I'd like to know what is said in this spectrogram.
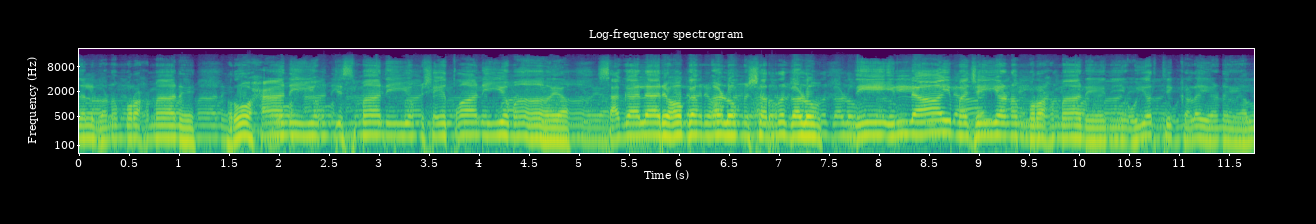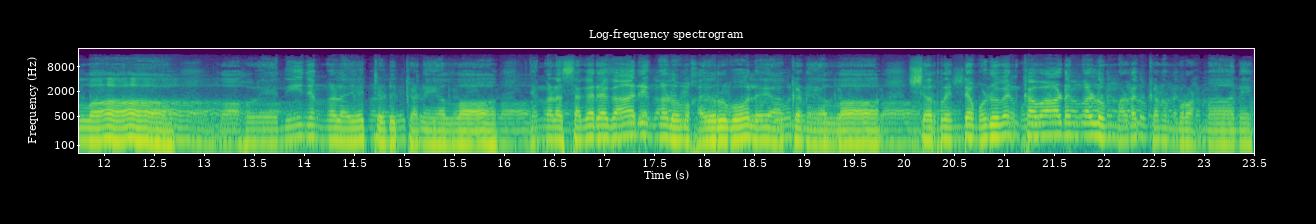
നൽകണം റഹ്മാനെ. റൂഹാനിയും ജിസ്മാനിയും ഷെയ്ത്താനിയുമായ സകല രോഗങ്ങളും ഷറുകളും നീ ഇല്ലായ്മ ചെയ്യണം റഹ്മാനെ. നീ ഉയർത്തിക്കളയണേ അല്ലാ. നീ ഞങ്ങളെ ഏറ്റെടുക്കണേ അല്ലാ. ഞങ്ങളെ സകല കാര്യങ്ങളും ഹൈറ് പോലെയാക്കണേ അല്ലാ. ഷെറിന്റെ മുഴുവൻ കവാടങ്ങളും അടക്കണം റഹ്മാനെ.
